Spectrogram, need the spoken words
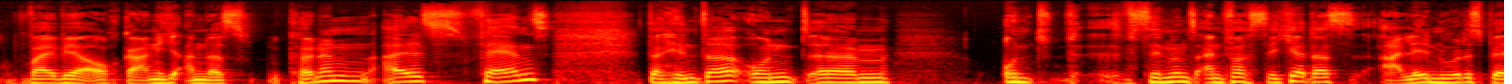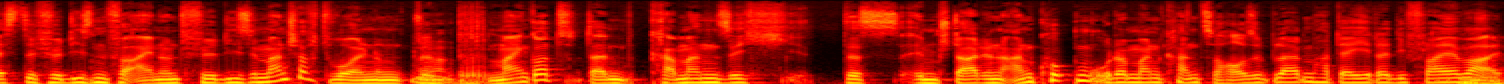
weil wir auch gar nicht anders können als Fans, dahinter und ähm, und sind uns einfach sicher, dass alle nur das Beste für diesen Verein und für diese Mannschaft wollen. Und pff, mein Gott, dann kann man sich das im Stadion angucken oder man kann zu Hause bleiben, hat ja jeder die freie Wahl.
